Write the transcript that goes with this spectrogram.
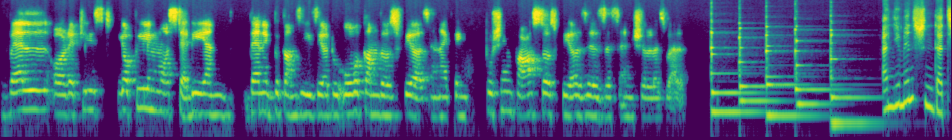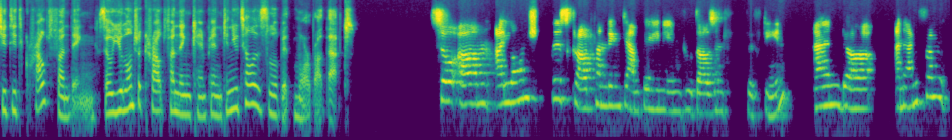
well or at least you're feeling more steady and then it becomes easier to overcome those fears. And i think pushing past those fears is essential as well. And you mentioned that you did crowdfunding. So you launched a crowdfunding campaign. Can you tell us a little bit more about that? So um, i launched this crowdfunding campaign in 2015 and uh, and I'm from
